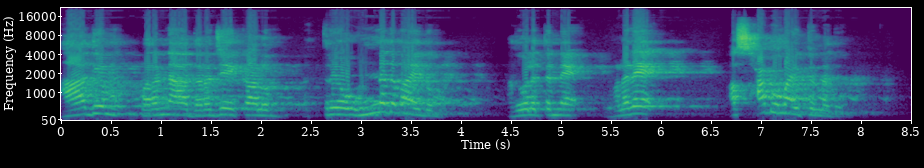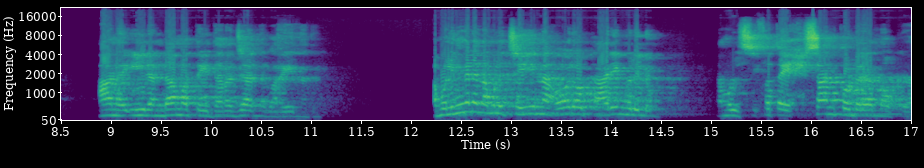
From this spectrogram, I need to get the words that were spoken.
ആദ്യം പറഞ്ഞ ആ ദറജയെക്കാളും എത്രയോ ഉന്നതമായതും അതുപോലെ തന്നെ വളരെ അസ്ഹാബുമായിട്ടുള്ളത് ആണ് ഈ രണ്ടാമത്തെ ദറജ എന്ന് പറയുന്നത്. അപ്പോൾ ഇങ്ങനെ നമ്മൾ ചെയ്യുന്ന ഓരോ കാര്യങ്ങളിലും നമ്മൾ സിഫത്തെ എഹ്സാൻ കൊണ്ടുവരാൻ നോക്കുക.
